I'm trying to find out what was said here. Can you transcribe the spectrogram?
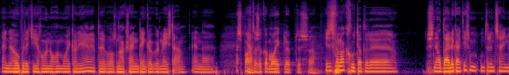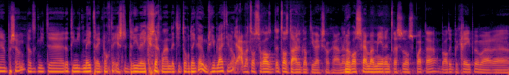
en hopen dat je gewoon nog een mooie carrière hebt. Daar als NAC zijn denk ik ook het meeste aan. En, Sparta ja. is ook een mooie club, dus... is het voor NAC goed dat er snel duidelijkheid is om, omtrent zijn eh, persoon? Dat, het niet, eh, dat hij niet meetrekt nog de eerste drie weken, zeg maar. En dat je toch denkt, oh, misschien blijft hij wel. Ja, maar het was toch al, het was duidelijk dat hij weg zou gaan. En Ja. er was schijnbar meer interesse dan Sparta, dat had ik begrepen. Maar eh,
